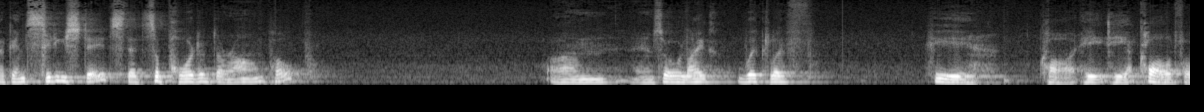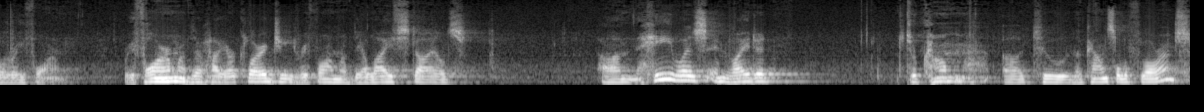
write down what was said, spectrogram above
against city states that supported the wrong pope. Um, and so, like Wycliffe, he called, he, he called for reform reform of the higher clergy, reform of their lifestyles. Um, he was invited to come uh, to the Council of Florence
